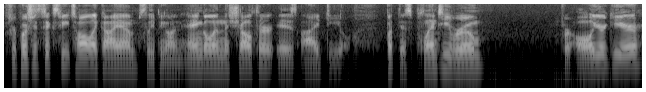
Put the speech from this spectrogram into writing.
If you're pushing six feet tall like I am, sleeping on an angle in the shelter is ideal. But there's plenty room for all your gear.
